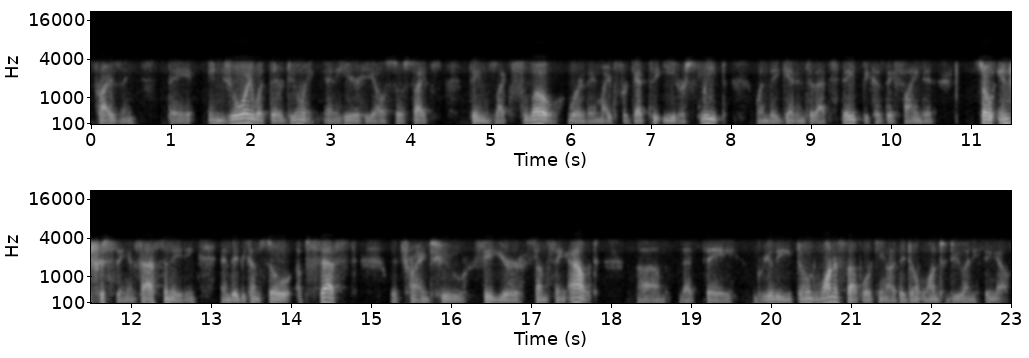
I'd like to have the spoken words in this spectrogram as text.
surprising. They enjoy what they're doing. And here he also cites things like flow, where they might forget to eat or sleep when they get into that state because they find it so interesting and fascinating, and they become so obsessed with trying to figure something out um, that they really don't want to stop working on it. They don't want to do anything else.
